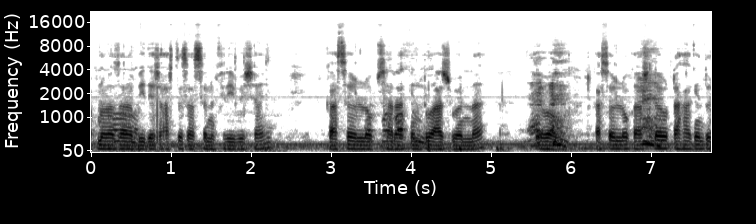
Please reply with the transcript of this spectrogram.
আপনারা যারা বিদেশ আসতে চাচ্ছেন ফ্রি ভিসায় কাছের লোক ছাড়া কিন্তু আসবেন না। এবং কাছের লোক আসলেও টাকা কিন্তু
